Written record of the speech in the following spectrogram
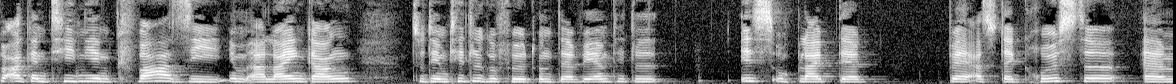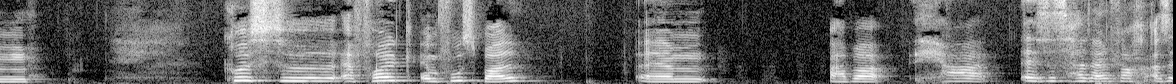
Argentinien quasi im Alleingang zu dem Titel geführt und der WM-Titel ist und bleibt der, also der größte, ähm, größte Erfolg im Fußball. Ähm, aber ja, es ist halt einfach, also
